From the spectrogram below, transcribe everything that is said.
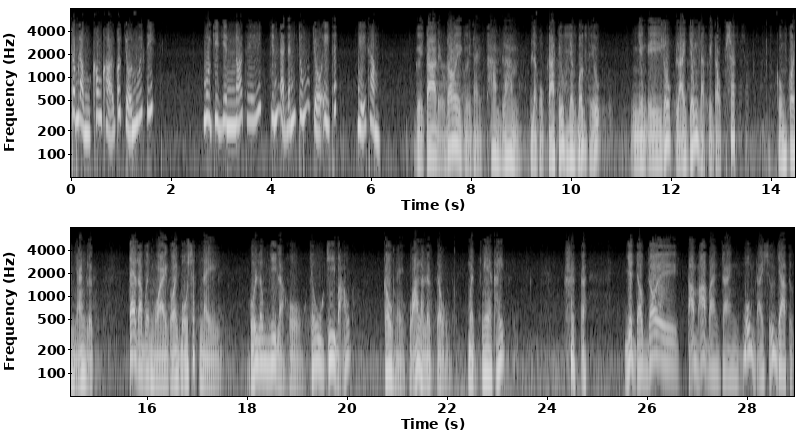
Trong lòng không khỏi có chỗ nuối tiếc. Ngô Chi Vinh nói thế chính là đánh trúng chỗ y thích, nghĩ thầm. Người ta đều nói người này tham lam là một gã tiểu nhân bẩn thiểu. Nhưng y rốt lại vẫn là người đọc sách. Cũng có nhãn lực. Té ra bên ngoài gọi bộ sách này của Long Nhi là Hồ Châu Chi Bảo. Câu này quả là lần đầu mình nghe thấy. Vinh Đồng nói tả mã bàn tràng bốn đại sử gia từ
